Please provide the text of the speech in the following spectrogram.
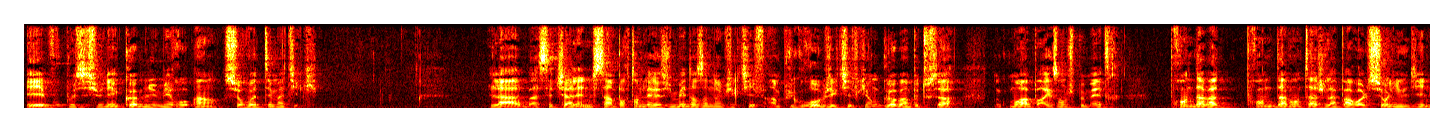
et vous positionner comme numéro 1 sur votre thématique. Là, bah, ces challenges, c'est important de les résumer dans un objectif, un plus gros objectif qui englobe un peu tout ça. Donc moi, par exemple, je peux mettre prendre, prendre davantage la parole sur LinkedIn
